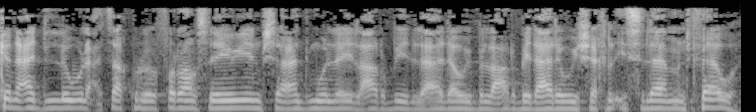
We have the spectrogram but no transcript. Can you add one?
كان عند الأول اعتقلوا الفرنسيين مشى عند مولاي العربي العلوي بالعربي العلوي شيخ الإسلام نفاوه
